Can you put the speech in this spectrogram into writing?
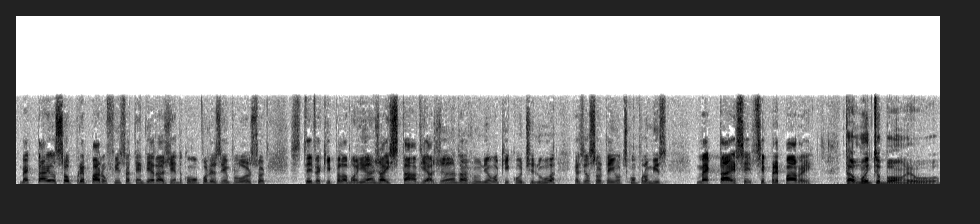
Como é que está aí o seu preparo físico atender a agenda? Como, por exemplo, hoje o senhor esteve aqui pela manhã, já está viajando, a reunião aqui continua, quer dizer, o senhor tem outros compromissos. Como é que está esse, esse preparo aí? Está muito bom. Eu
